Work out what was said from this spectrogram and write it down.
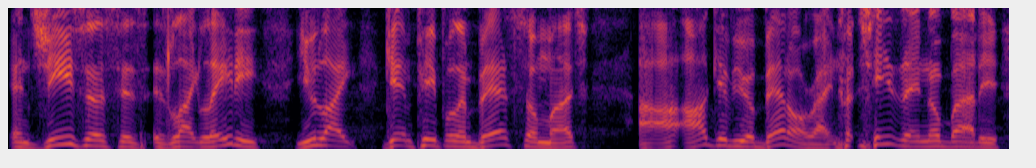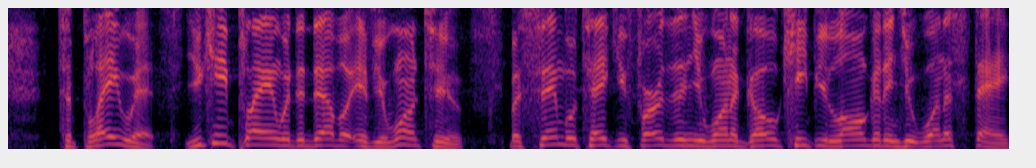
And Jesus is, is like, lady, you like getting people in bed so much. I, will give you a bed, all right. No, Jesus ain't nobody to play with. You keep playing with the devil if you want to, but sin will take you further than you want to go, keep you longer than you want to stay,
